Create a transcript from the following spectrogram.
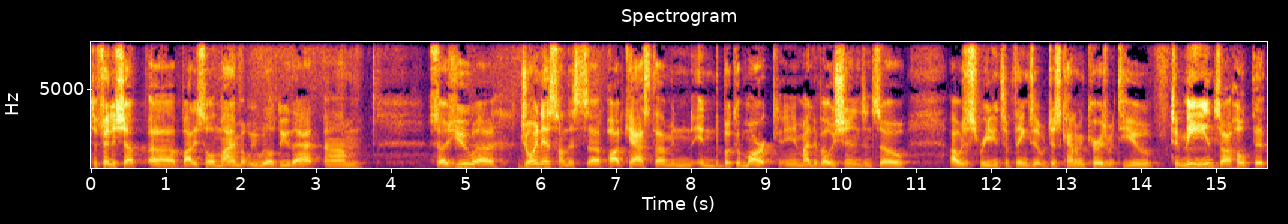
to finish up uh, Body, Soul, and Mind, but we will do that. Um, so as you uh, join us on this uh, podcast, I'm in, in the book of Mark in my devotions, and so I was just reading some things that were just kind of encouragement to you, to me, and so I hope that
